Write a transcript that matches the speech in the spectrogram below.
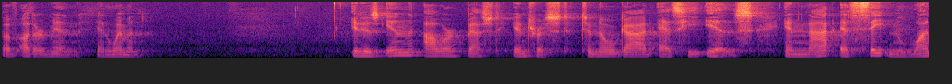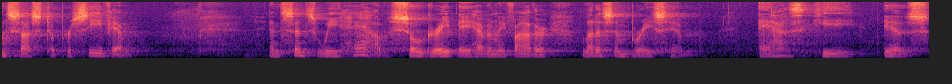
of other men and women. It is in our best interest to know God as He is and not as Satan wants us to perceive Him. And since we have so great a Heavenly Father, let us embrace Him as He is.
